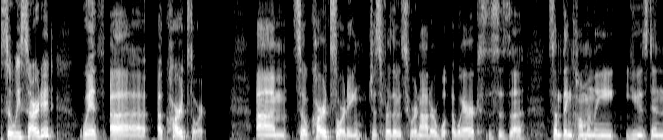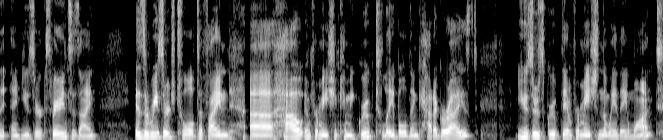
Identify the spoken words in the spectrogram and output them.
So we started with uh, a card sort. Um, so card sorting, just for those who are not aware, because this is a, uh, something commonly used in the in user experience design, is a research tool to find uh, how information can be grouped, labeled, and categorized. Users group the information the way they want.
